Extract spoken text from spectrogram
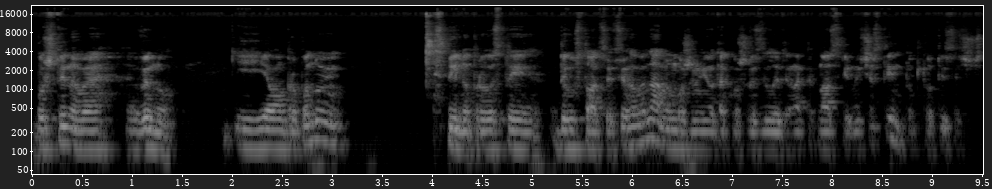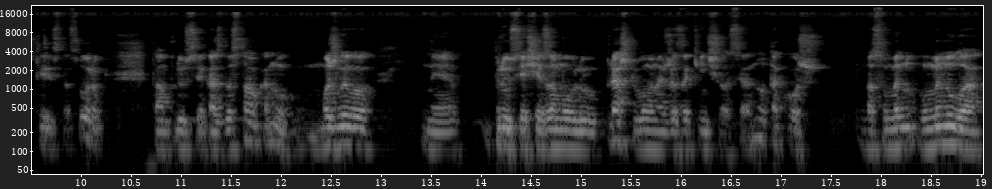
бурштинове вино. І я вам пропоную спільно провести дегустацію цього вина. Ми можемо його також розділити на 15 рівних частин, тобто 1440, там плюс якась доставка. Ну, можливо, плюс я ще замовлю пляшки, бо вона вже закінчилася. Ну, також у нас минула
